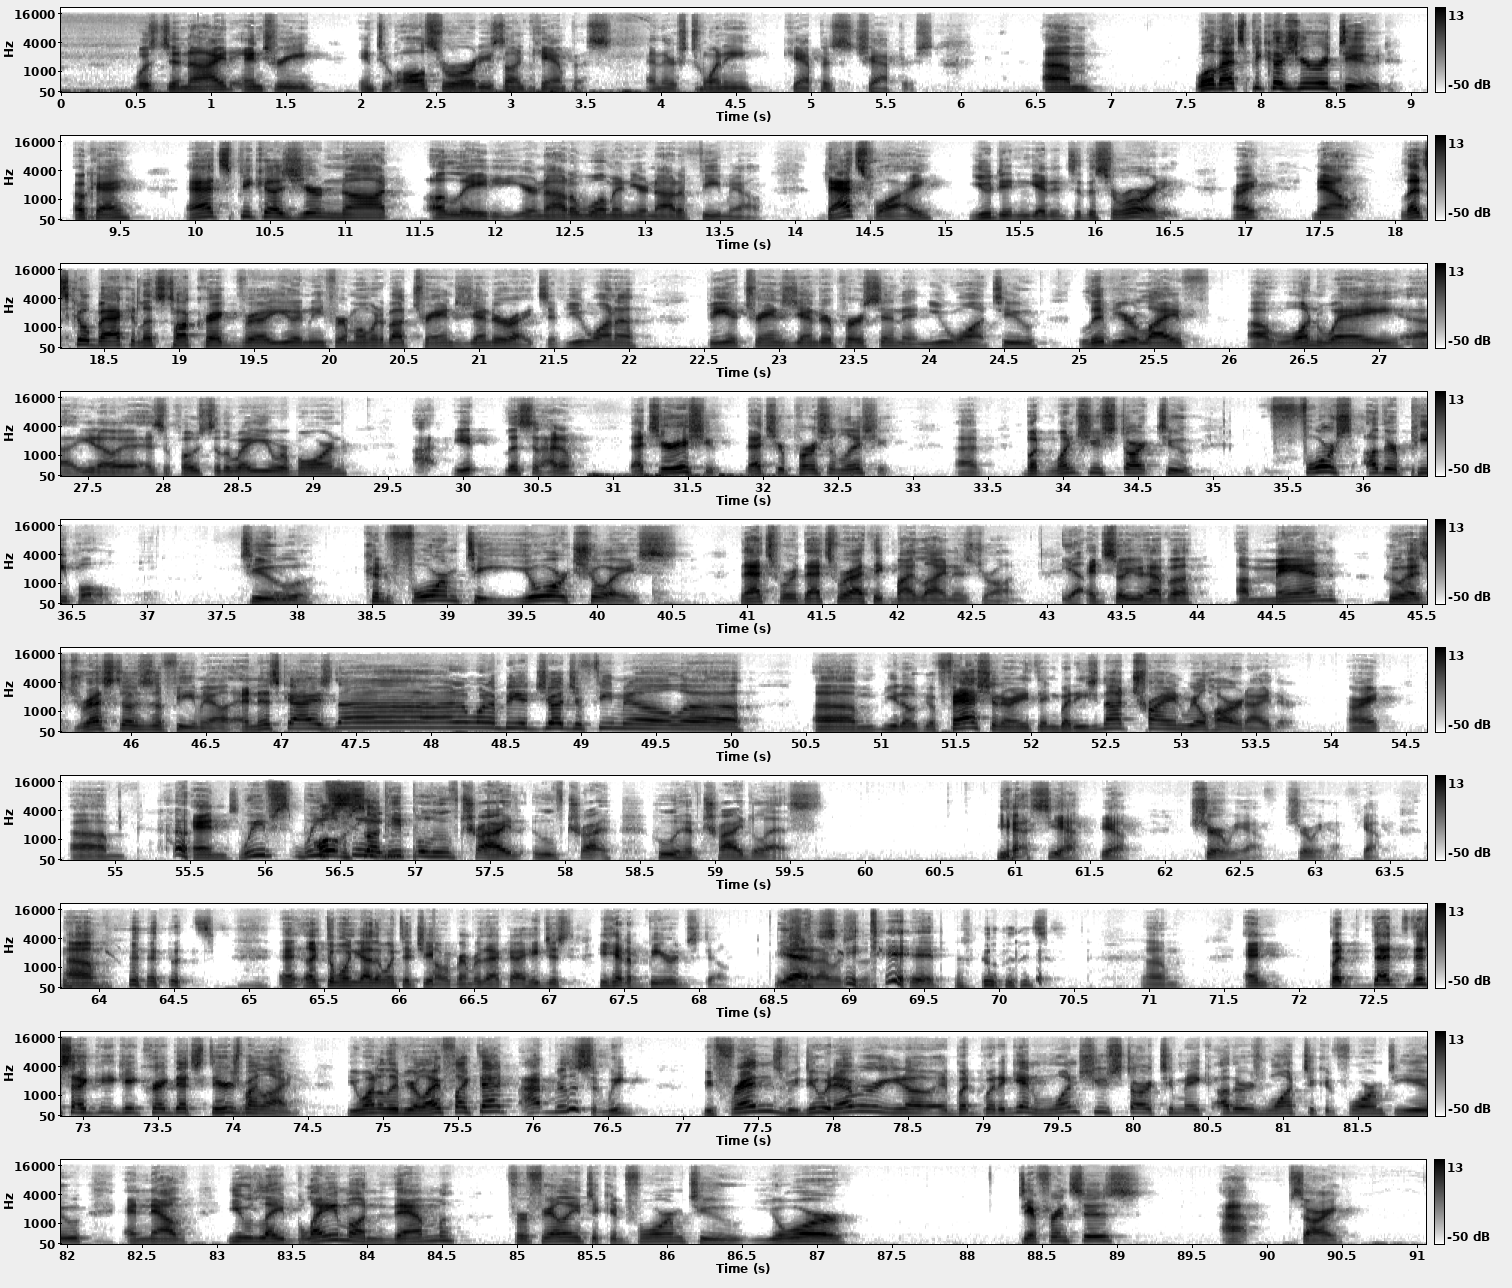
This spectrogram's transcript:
was denied entry into all sororities on campus, and there's 20 campus chapters. Um, well, that's because you're a dude, okay? That's because you're not a lady, you're not a woman, you're not a female. That's why you didn't get into the sorority. right? Now, let's go back and let's talk, Craig, for you and me for a moment about transgender rights. If you want to be a transgender person and you want to live your life uh, one way, uh, you know, as opposed to the way you were born, I, you, listen, I don't, that's your issue. That's your personal issue. Uh, but once you start to force other people to conform to your choice, that's where that's where I think my line is drawn. Yeah. And so you have a a man who has dressed as a female, and this guy's no, I don't want to be a judge of female, uh, um, you know, fashion or anything, but he's not trying real hard either. All right. Um, and We've we've seen sudden- people who've tried who've tried who have tried less. Yes, yeah, yeah. Sure, we have. Sure, we have. Yeah. Um, like the one guy that went to jail. Remember that guy? He just he had a beard still. He said Yes, I was he the- did. um, and but that this I get Craig. That's here's my line. You want to live your life like that? I, listen, we be friends. We do whatever you know. But but again, once you start to make others want to conform to you, and now you lay blame on them for failing to conform to your differences. Ah, sorry,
